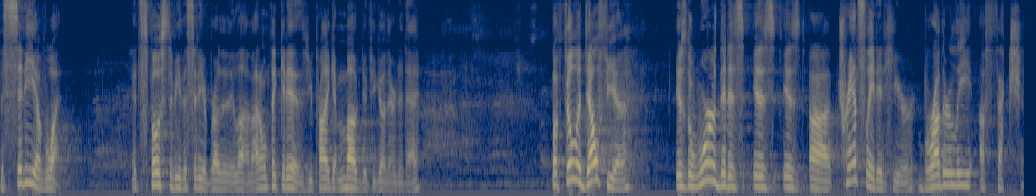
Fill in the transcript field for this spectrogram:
The city of what? It's supposed to be the city of brotherly love. I don't think it is. You probably get mugged if you go there today. But Philadelphia is the word that is, is, is uh, translated here brotherly affection.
